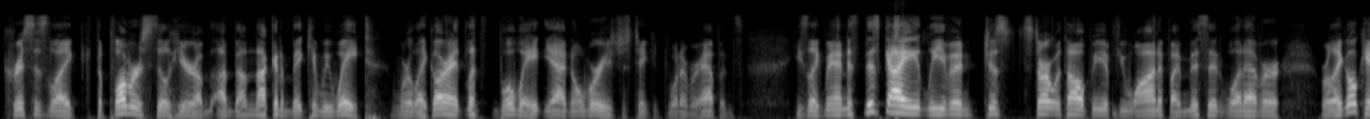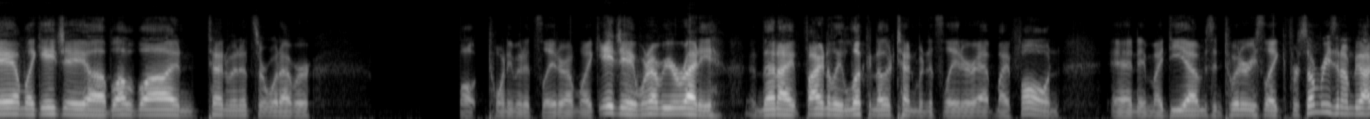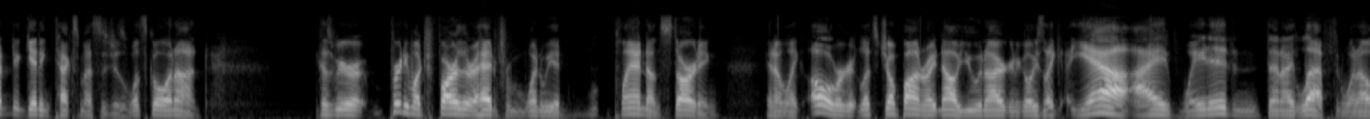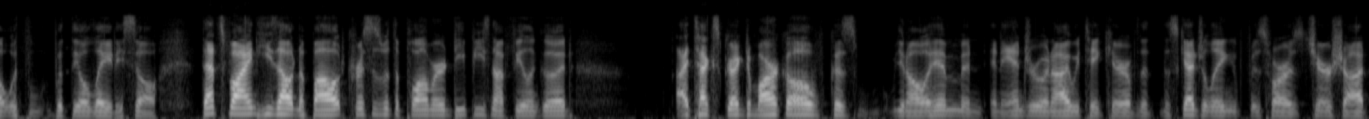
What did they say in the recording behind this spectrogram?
Chris is like, the plumber's still here. I'm I'm, I'm not gonna make. Can we wait? And we're like, all right, let's we'll wait. Yeah, no worries. Just take it, whatever happens. He's like, man, this this guy ain't leaving. Just start without me if you want. If I miss it, whatever. We're like, okay. I'm like, AJ, uh, blah blah blah, in 10 minutes or whatever. About 20 minutes later, I'm like, AJ, whenever you're ready. And then I finally look another 10 minutes later at my phone, and in my DMs and Twitter, he's like, for some reason, I'm not getting text messages. What's going on? Because we were pretty much farther ahead from when we had planned on starting. And I'm like, oh, we're let's jump on right now. You and I are gonna go. He's like, yeah, I waited and then I left and went out with with the old lady. So that's fine. He's out and about. Chris is with the plumber. DP's not feeling good. I text Greg DeMarco because you know him and, and Andrew and I we take care of the, the scheduling as far as chair shot,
